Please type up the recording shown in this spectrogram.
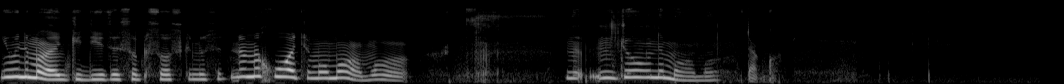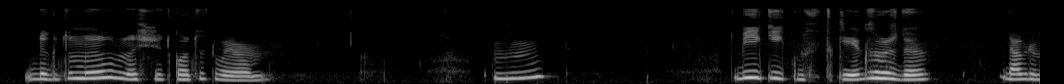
І вони маленькі діти щоб соски носять. Ну ми хочемо, мамо. Ну, Нічого не мама. Так. Так, це моя зубна щітка, це твоя. Угу. Тобі які кустки, як завжди. Добре.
